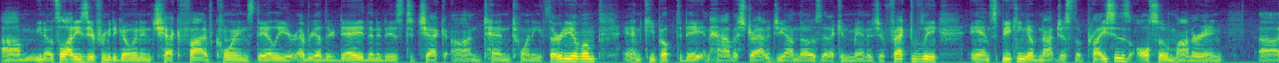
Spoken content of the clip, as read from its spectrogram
Um, you know, it's a lot easier for me to go in and check five coins daily or every other day than it is to check on 10, 20, 30 of them and keep up to date and have a strategy on those that I can manage effectively. And speaking of not just the prices, also monitoring, uh,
